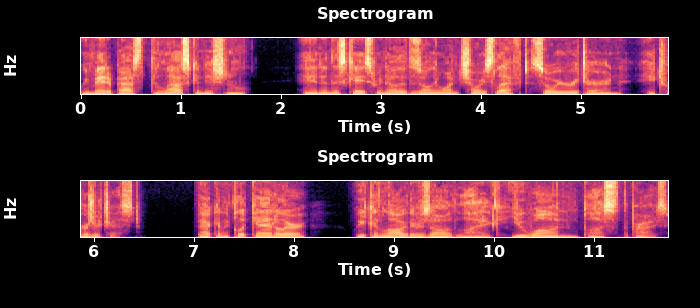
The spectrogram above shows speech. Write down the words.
We made it past the last conditional, and in this case we know that there's only one choice left, so we return a treasure chest. Back in the click handler, we can log the result like you won plus the prize.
